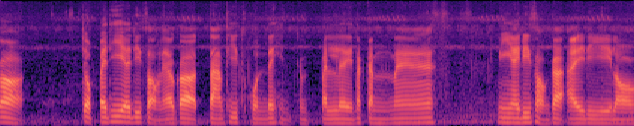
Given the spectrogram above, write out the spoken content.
ก็จบไปที่ ID สองแล้วก็ตามที่ทุกคนได้เห็นกันไปเลยละกันนะ มี ID สองกับ ID ลอง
